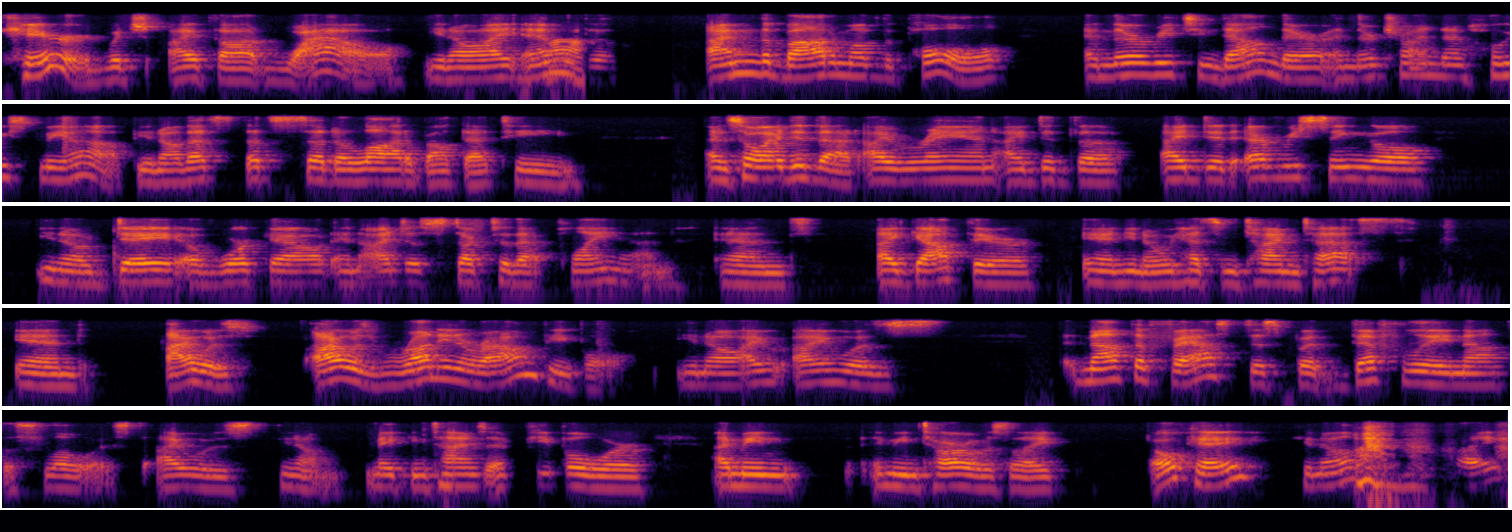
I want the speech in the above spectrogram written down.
cared, which I thought, wow, you know, I am the I'm the bottom of the pole and they're reaching down there and they're trying to hoist me up. You know, that's that's said a lot about that team. And so I did that. I ran, I did the I did every single, you know, day of workout and I just stuck to that plan. And I got there and you know, we had some time tests and I was I was running around people. You know, I I was not the fastest, but definitely not the slowest. I was, you know, making times and people were, I mean, I mean, Tara was like, okay, you know, right?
